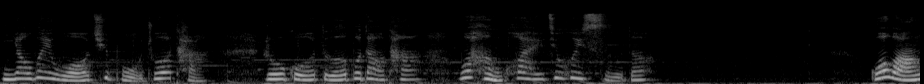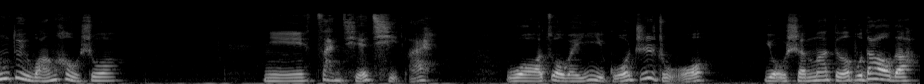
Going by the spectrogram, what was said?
你要为我去捕捉它。如果得不到它，我很快就会死的。国王对王后说：“你暂且起来，我作为一国之主，有什么得不到的？”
